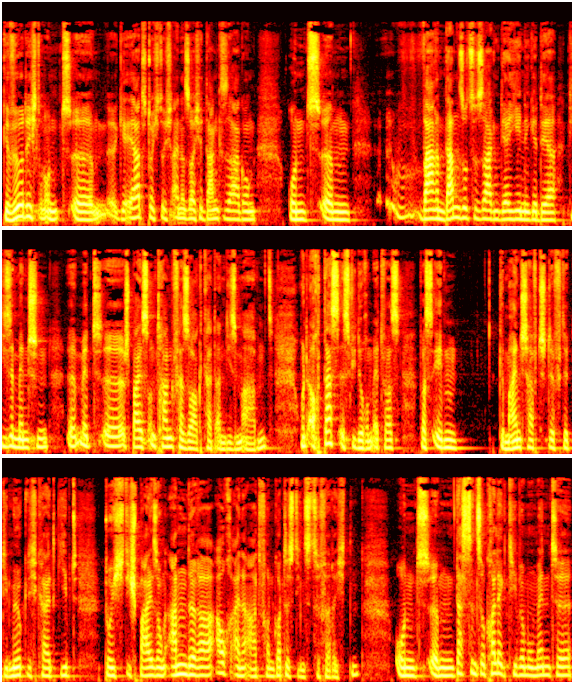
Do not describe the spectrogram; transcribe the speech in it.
gewürdigt und, und äh, geehrt durch durch eine solche Danksagung und ähm, waren dann sozusagen derjenige, der diese Menschen äh, mit äh, Speis und Trank versorgt hat an diesem Abend. Und auch das ist wiederum etwas, was eben Gemeinschaft stiftet, die Möglichkeit gibt, durch die Speisung anderer auch eine Art von Gottesdienst zu verrichten. Und ähm, das sind so kollektive Momente,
